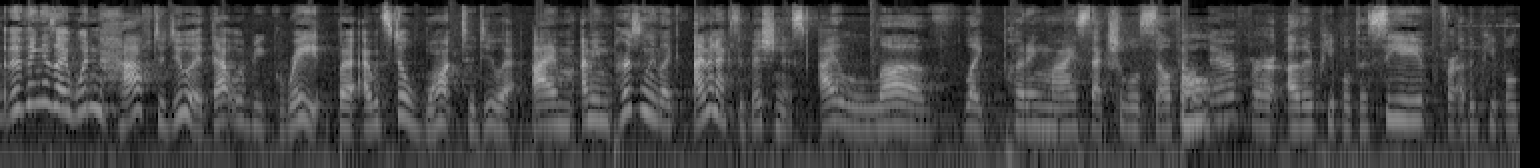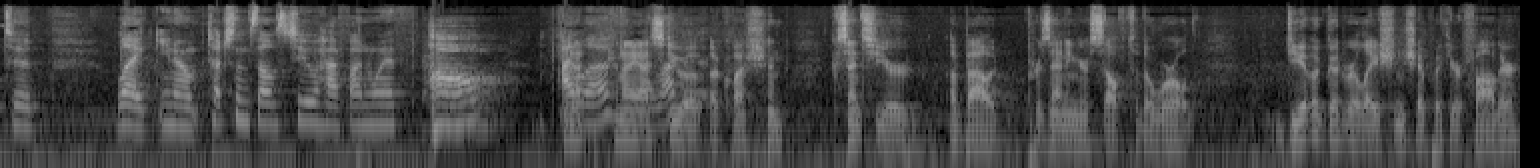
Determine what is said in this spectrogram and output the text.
The thing is, I wouldn't have to do it. That would be great, but I would still want to do it. I'm, I mean, personally, like, I'm an exhibitionist. I love, like, putting my sexual self out there for other people to see, for other people to, like, you know, touch themselves to, have fun with. Can I love. Can I ask love you it. a, a question? Since you're about presenting yourself to the world, do you have a good relationship with your father?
